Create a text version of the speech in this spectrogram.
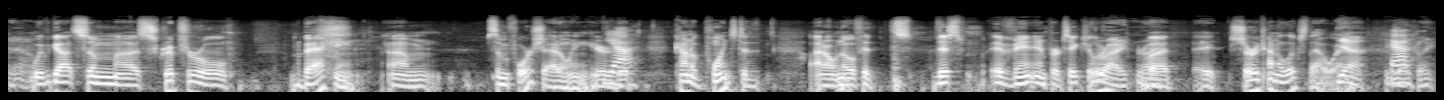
Yeah. we've got some uh, scriptural backing, um, some foreshadowing here Yeah. that kind of points to. I don't know if it's this event in particular, Right, right. But it sure kind of looks that way. Yeah, Yeah. exactly.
